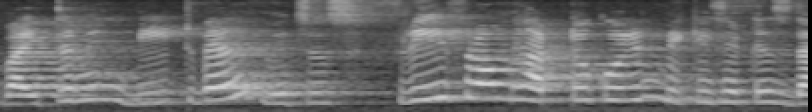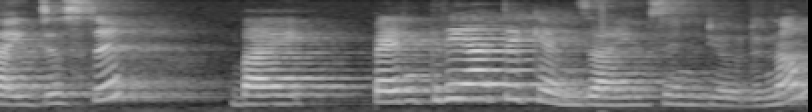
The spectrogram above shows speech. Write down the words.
vitamin B12 which is free from haptocorin because it is digested by pancreatic enzymes in duodenum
